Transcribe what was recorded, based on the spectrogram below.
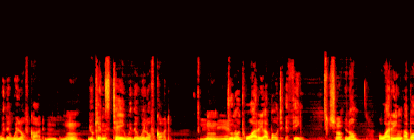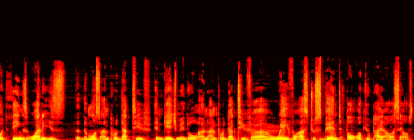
with the will of god. You can stay with the will of god. Do not worry about a thing. Sure. you know worrying about things worry is the, the most unproductive engagement or an unproductive uh, way for us to spend or occupy ourselves.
